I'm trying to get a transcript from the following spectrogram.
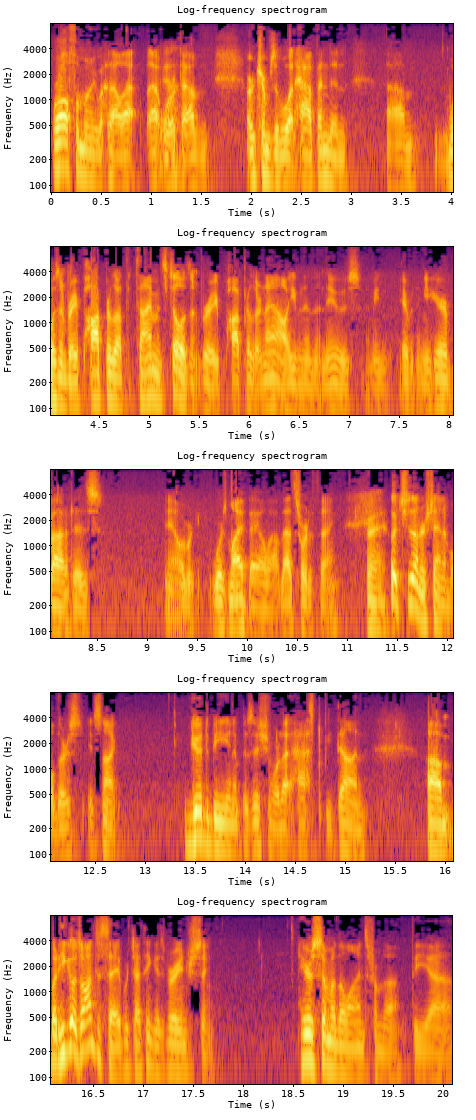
We're all familiar with how that, that Yeah. worked out, in, or in terms of what happened, and um, wasn't very popular at the time, and still isn't very popular now, even in the news. I mean, everything you hear about it is, you know, where's my bailout, that sort of thing Right. which is understandable. There's, it's not good to be in a position where that has to be done. Um, but he goes on to say, which I think is very interesting. Here's some of the lines from the the uh,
